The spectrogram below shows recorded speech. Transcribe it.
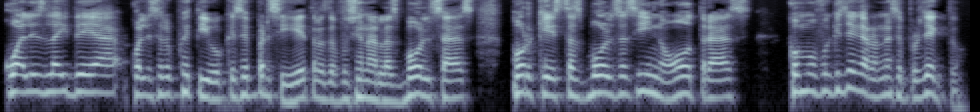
cuál es la idea, cuál es el objetivo que se persigue detrás de fusionar las bolsas, por qué estas bolsas y no otras, ¿Cómo fue que llegaron a ese proyecto?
